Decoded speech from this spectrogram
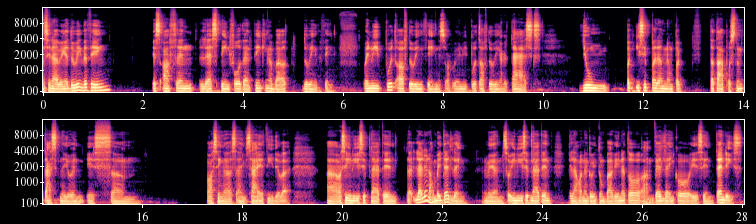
na sinabi niya, doing the thing is often less painful than thinking about doing the thing. When we put off doing things or when we put off doing our tasks, yung pag-isip pa lang ng pag tatapos ng task na yun is um, causing us anxiety, di ba? Uh, kasi iniisip natin, lalo na kung may deadline, ano yun? So, iniisip natin, kailangan ko nang gawin tong bagay na to, um, deadline ko is in 10 days.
